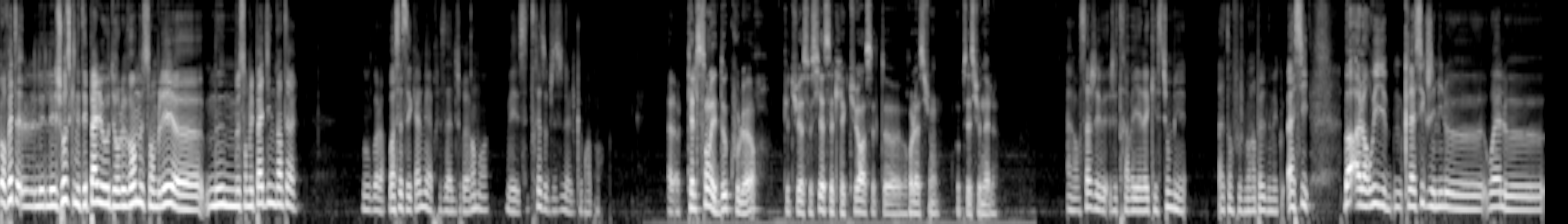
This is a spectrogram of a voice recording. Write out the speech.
en fait, les, choses qui n'étaient pas les hauts vent me semblaient, euh, me, semblaient pas dignes d'intérêt. Donc voilà. Bah, ça s'est calmé après, ça a duré un mois. Mais c'est très obsessionnel comme rapport. Alors, quelles sont les deux couleurs que tu associes à cette lecture, à cette euh, relation obsessionnelle? Alors, ça, j'ai travaillé la question, mais attends, faut que je me rappelle de mes couleurs. Ah, si Bah, alors oui, classique, j'ai mis le. Ouais, le.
